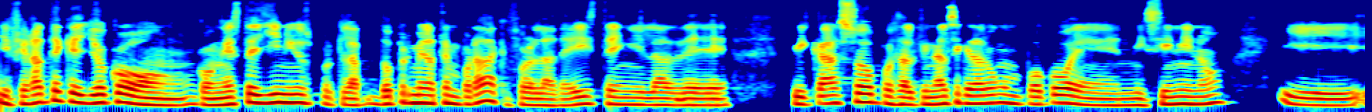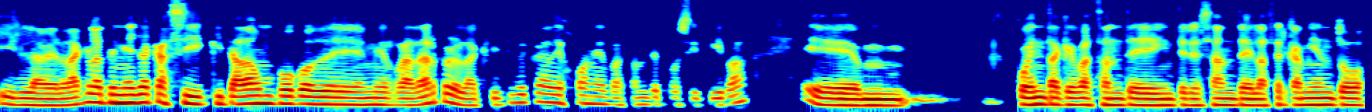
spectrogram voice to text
Y fíjate que yo con, con, este Genius, porque las dos primeras temporadas, que fueron la de Einstein y la de Picasso, pues al final se quedaron un poco en sí ni no. Y, y, la verdad que la tenía ya casi quitada un poco de mi radar, pero la crítica de Juan es bastante positiva. Eh, cuenta que es bastante interesante el acercamiento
